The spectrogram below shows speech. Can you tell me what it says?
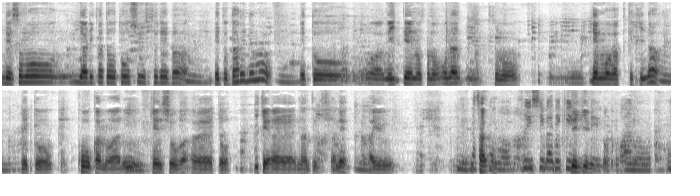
で、そのやり方を踏襲すれば、うん。えっと、誰でも、うん。えっと、一定のその同じ、その、言語学的な、うん。えっと、効果のあるうん。検証が、えっと、意見、えーなんていうんですかね、うん。ああいう、うんなんかその追試ができるっていうこと。あの同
